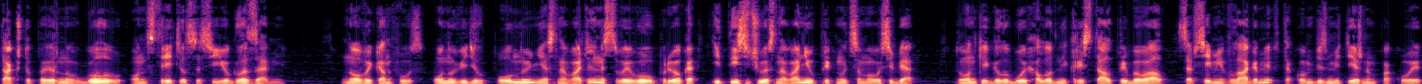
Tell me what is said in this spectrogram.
так что, повернув голову, он встретился с ее глазами. Новый конфуз. Он увидел полную неосновательность своего упрека и тысячу оснований упрекнуть самого себя. Тонкий голубой холодный кристалл пребывал со всеми влагами в таком безмятежном покое,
